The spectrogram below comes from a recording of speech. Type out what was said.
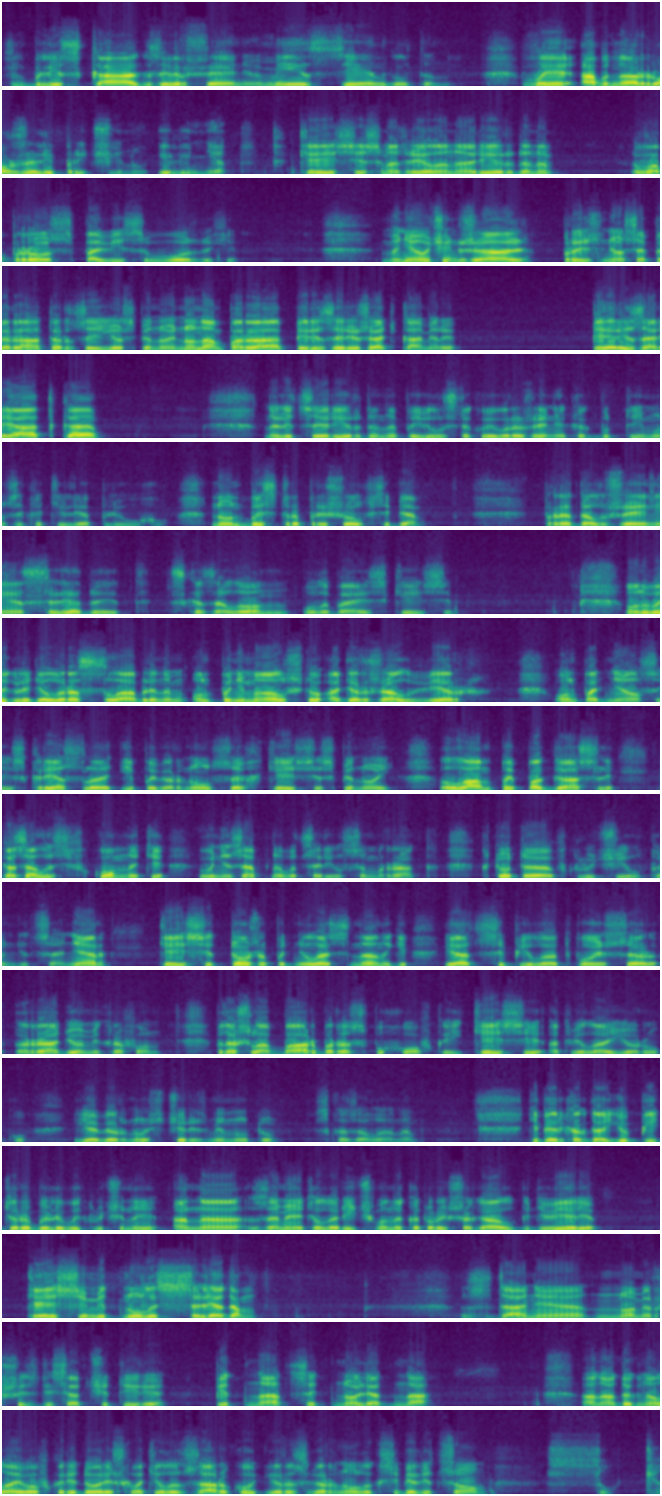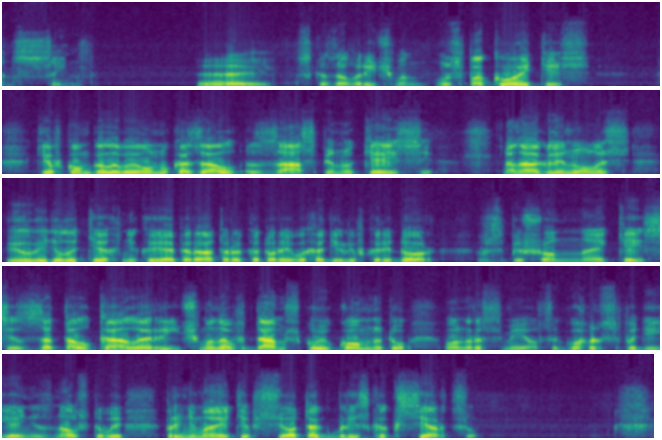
Близка к завершению. Мисс Синглтон, вы обнаружили причину или нет? Кейси смотрела на Рирдена. Вопрос повис в воздухе. «Мне очень жаль», — произнес оператор за ее спиной, «но нам пора перезаряжать камеры». «Перезарядка!» На лице Рирдена появилось такое выражение, как будто ему закатили оплюху. Но он быстро пришел в себя. «Продолжение следует», — сказал он, улыбаясь Кейси. Он выглядел расслабленным, он понимал, что одержал верх, он поднялся из кресла и повернулся к Кейси спиной. Лампы погасли. Казалось, в комнате внезапно воцарился мрак. Кто-то включил кондиционер. Кейси тоже поднялась на ноги и отцепила от пояса радиомикрофон. Подошла Барбара с пуховкой. Кейси отвела ее руку. «Я вернусь через минуту», — сказала она. Теперь, когда Юпитеры были выключены, она заметила Ричмана, который шагал к двери. Кейси метнулась следом. Здание номер 64, 1501. Она догнала его в коридоре, схватила за руку и развернула к себе лицом. «Сукин сын!» «Эй!» — сказал Ричман. «Успокойтесь!» Кивком головы он указал за спину Кейси — она оглянулась и увидела техника и оператора, которые выходили в коридор. Взбешенная Кейси затолкала Ричмана в дамскую комнату. Он рассмеялся. «Господи, я и не знал, что вы принимаете все так близко к сердцу».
